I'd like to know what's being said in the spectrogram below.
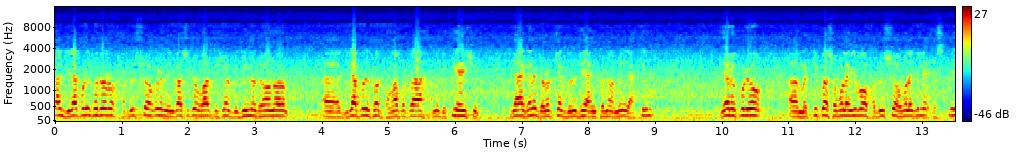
কাৰণ জিলা পৰিষদৰ সদস্যসকলে নিৰ্বাচিত হোৱাৰ পিছত বিভিন্ন ধৰণৰ জিলা পৰিষদ ভঙা পতা আমি দেখি আহিছোঁ। যাৰ কাৰণে দলত্যাগ বিৰোধী আইনখনো আমি ৰাখিম। ইয়াৰ উপৰিও মেট্ৰিক পাছ হ'ব লাগিব সদস্য হ'ব লাগিলে S T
